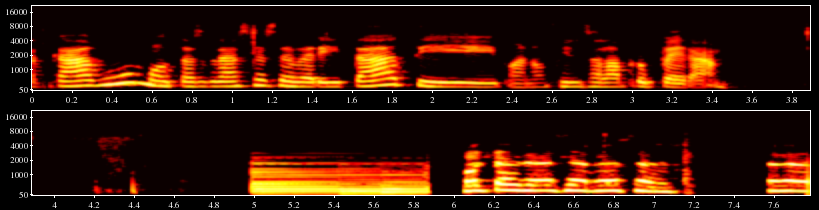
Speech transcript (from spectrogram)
acabo. Moltes gràcies, de veritat, i, bueno, fins a la propera. Moltes gràcies, Rosa.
